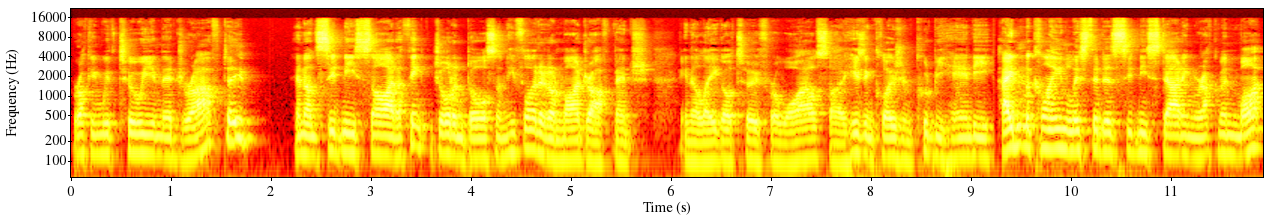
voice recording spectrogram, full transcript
rocking with Tuohy in their draft team. And on Sydney's side, I think Jordan Dawson, he floated on my draft bench in a league or two for a while, so his inclusion could be handy. Hayden McLean, listed as Sydney's starting ruckman, might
